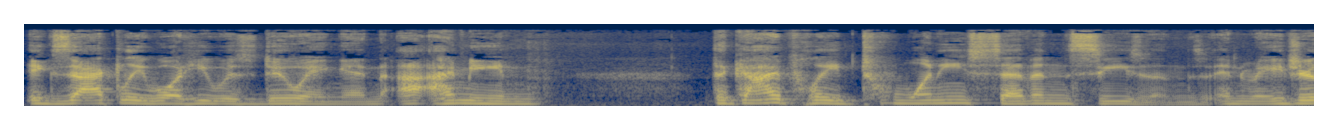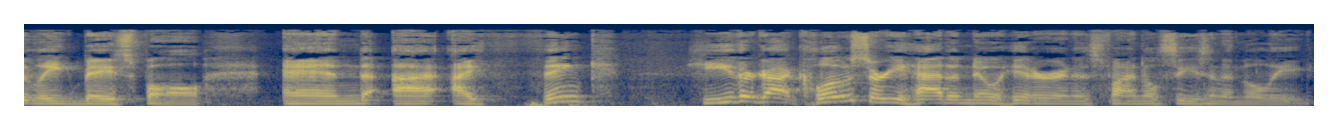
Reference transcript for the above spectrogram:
exactly what he was doing. And I, I mean, the guy played 27 seasons in Major League Baseball, and I, I think he either got close or he had a no hitter in his final season in the league.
